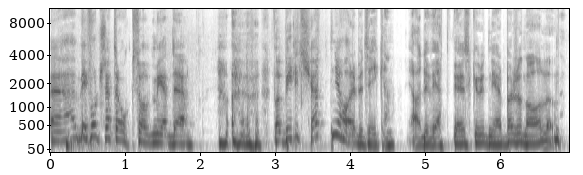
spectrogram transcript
Eh, vi fortsätter också med eh, vad billigt kött ni har i butiken. Ja, du vet, vi har ju skurit ner personalen.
